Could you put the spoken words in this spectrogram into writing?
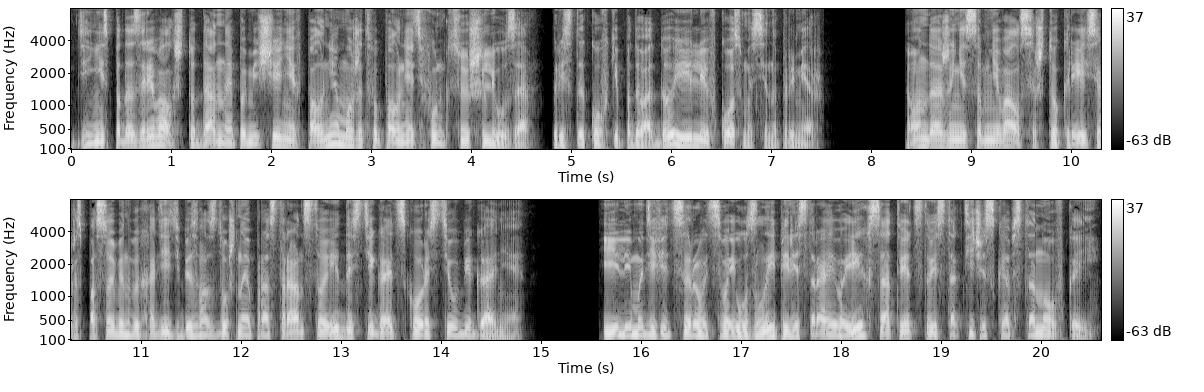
Денис подозревал, что данное помещение вполне может выполнять функцию шлюза, при стыковке под водой или в космосе, например. Он даже не сомневался, что крейсер способен выходить в безвоздушное пространство и достигать скорости убегания. Или модифицировать свои узлы, перестраивая их в соответствии с тактической обстановкой.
